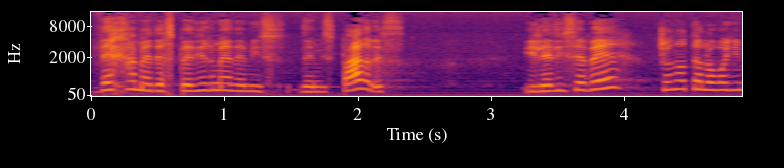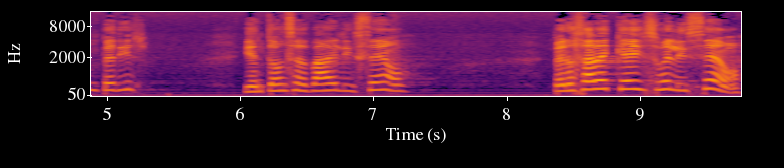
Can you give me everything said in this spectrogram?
déjame despedirme de mis, de mis padres. Y le dice, ve, yo no te lo voy a impedir. Y entonces va Eliseo. Pero ¿sabe qué hizo Eliseo?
